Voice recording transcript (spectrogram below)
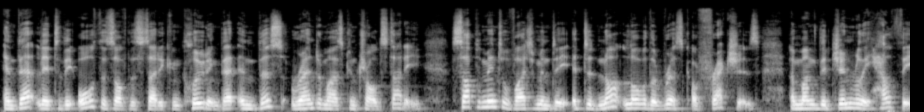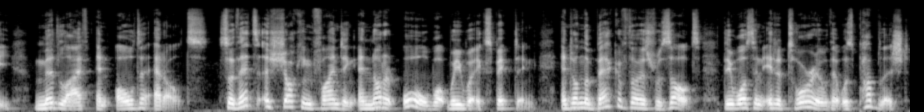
And that led to the authors of the study concluding that in this randomized controlled study, supplemental vitamin D it did not lower the risk of fractures among the generally healthy midlife and older adults. So that's a shocking finding and not at all what we were expecting. And on the back of those results, there was an editorial that was published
